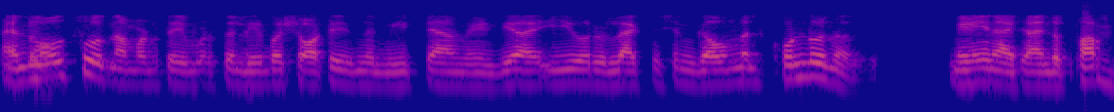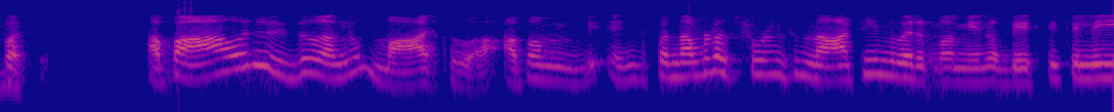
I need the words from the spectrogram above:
and also നമ്മുടെ ഇവിടുത്തെ ലേബർ ഷോർട്ടേജിനെ മീറ്റ് ചെയ്യാൻ വേണ്ടിയാണ് ഈ ഒരു റിലാക്സേഷൻ ഗവൺമെന്റ് കൊണ്ടുവന്നത്. മെയിൻ ആയിട്ട് അതിന്റെ പർപ്പസ് അപ്പൊ ആ ഒരു ഇത് അങ്ങ് മാറ്റുക. അപ്പം ഇപ്പൊ നമ്മുടെ സ്റ്റുഡൻസ് നാട്ടിൽ നിന്ന് വരുമ്പോൾ you know basically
